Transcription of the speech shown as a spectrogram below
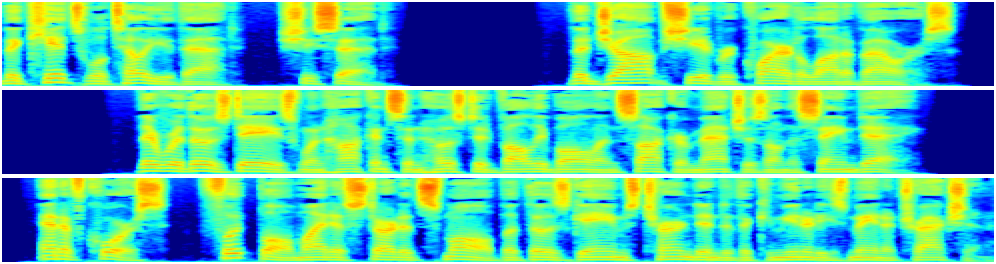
The kids will tell you that, she said. The job she had required a lot of hours. There were those days when Hockinson hosted volleyball and soccer matches on the same day. And of course, football might have started small, but those games turned into the community's main attraction.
